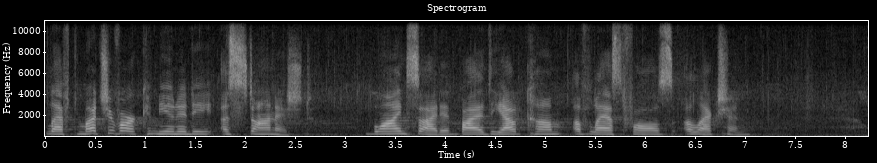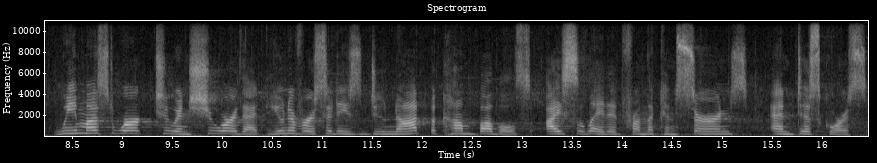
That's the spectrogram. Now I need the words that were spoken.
left much of our community astonished, blindsided by the outcome of last fall's election. We must work to ensure that universities do not become bubbles isolated from the concerns and discourse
